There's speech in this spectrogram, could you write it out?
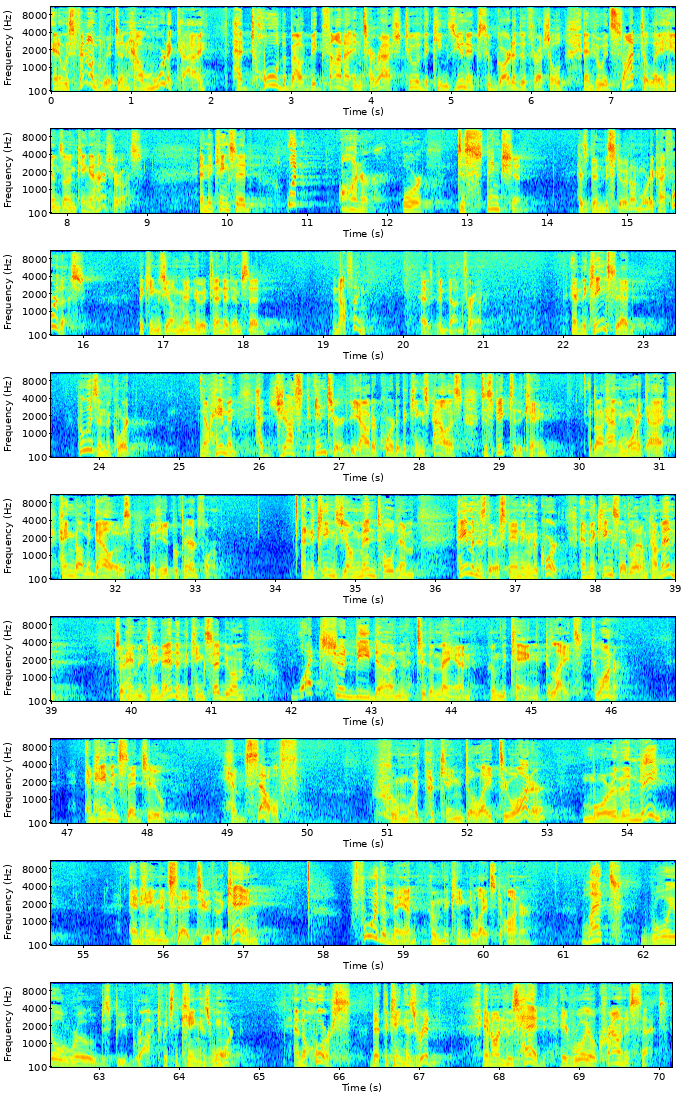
And it was found written how Mordecai had told about Bigthana and Teresh, two of the king's eunuchs who guarded the threshold and who had sought to lay hands on King Ahasuerus. And the king said, What honor or distinction has been bestowed on Mordecai for this? The king's young men who attended him said, Nothing has been done for him. And the king said, Who is in the court? Now, Haman had just entered the outer court of the king's palace to speak to the king about having Mordecai hanged on the gallows that he had prepared for him. And the king's young men told him, Haman is there standing in the court. And the king said, Let him come in. So Haman came in, and the king said to him, What should be done to the man whom the king delights to honor? And Haman said to himself, Whom would the king delight to honor more than me? And Haman said to the king, For the man whom the king delights to honor, let royal robes be brought, which the king has worn, and the horse that the king has ridden, and on whose head a royal crown is set.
